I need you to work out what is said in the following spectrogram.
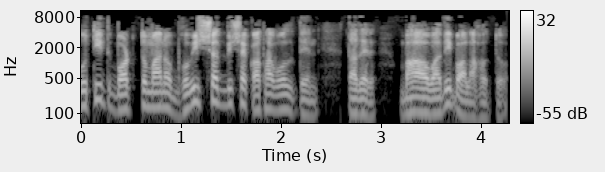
অতীত, বর্তমান ও ভবিষ্যৎ বিষয়ে কথা বলতেন তাদের ভাওবাদী বলা হতো।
